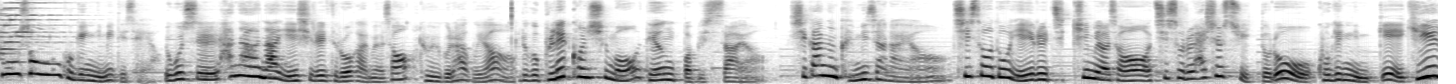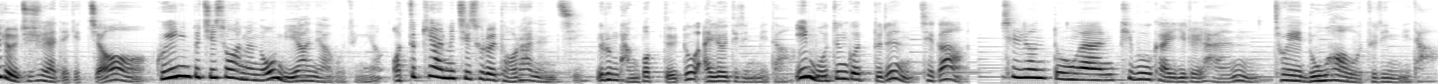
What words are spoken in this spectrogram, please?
충성 고객님이 되세요. 이것을 하나하나 예시를 들어가면서 교육을 하고요. 그리고 블랙 컨슈머 대응법 있어요. 시간은 금이잖아요. 취소도 예의를 지키면서 취소를 하실 수 있도록 고객님께 기회를 주셔야 되겠죠. 고객님도 취소하면 너무 미안해 하거든요. 어떻게 하면 취소를 덜 하는지 이런 방법들도 알려드립니다. 이 모든 것들은 제가 7년 동안 피부 관리를 한 저의 노하우들입니다.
